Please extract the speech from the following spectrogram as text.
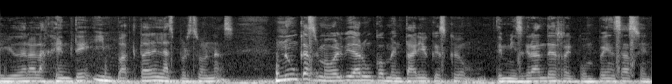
ayudar a la gente, impactar en las personas. Nunca se me va a olvidar un comentario que es de mis grandes recompensas en,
